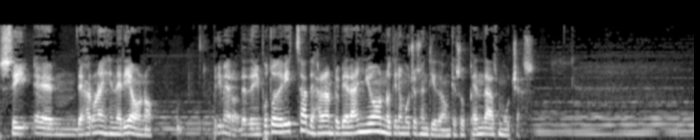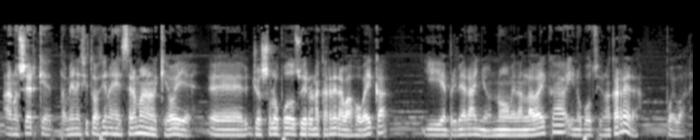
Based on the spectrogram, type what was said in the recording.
si em, dejar una ingeniería o no. Primero, desde mi punto de vista, dejarla en primer año no tiene mucho sentido, aunque suspendas muchas. A no ser que también hay situaciones extremas en las que, oye, eh, yo solo puedo estudiar una carrera bajo beca y en primer año no me dan la beca y no puedo estudiar una carrera. Pues vale.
